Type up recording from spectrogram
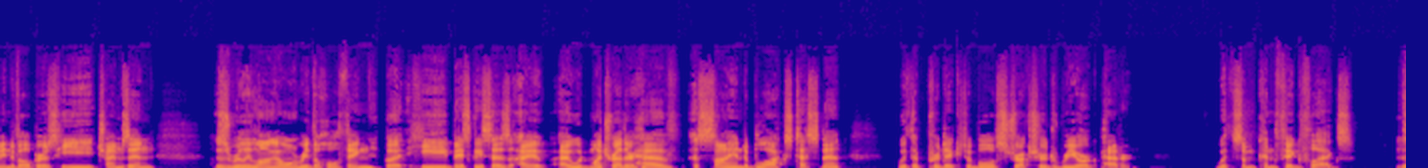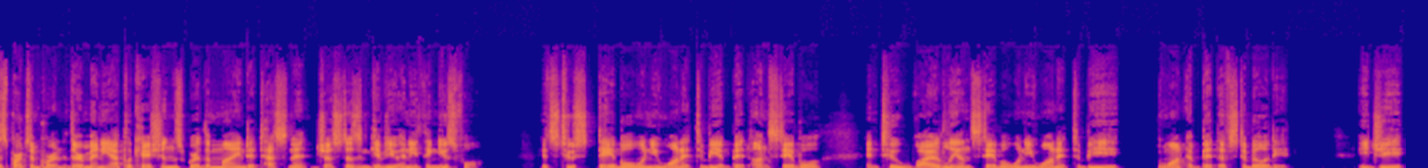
main developers, he chimes in. This is really long. I won't read the whole thing, but he basically says, I, I would much rather have assigned blocks testnet with a predictable structured reorg pattern with some config flags. This part's important. There are many applications where the mined testnet just doesn't give you anything useful. It's too stable when you want it to be a bit unstable and too wildly unstable when you want it to be want a bit of stability. E.g.,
